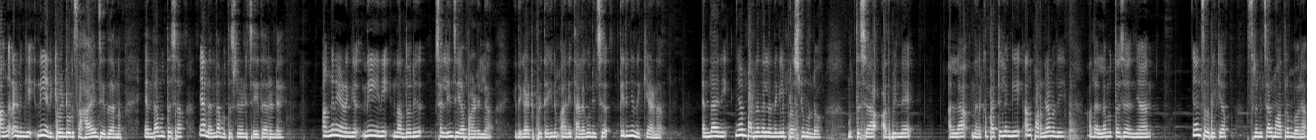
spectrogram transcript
അങ്ങനെയാണെങ്കിൽ നീ എനിക്ക് വേണ്ടി ഒരു സഹായം ചെയ്തു തരണം. എന്താ മുത്തശ്ശ? ഞാൻ എന്താ മുത്തശ്ശന് വേണ്ടി ചെയ്തു തരണ്ടേ? അങ്ങനെയാണെങ്കിൽ നീ ഇനി നന്ദുവിനെ ശല്യം ചെയ്യാൻ പാടില്ല. ഇത് കേട്ടപ്പോഴത്തേക്കിനും അനി തലകുനിച്ച് തിരിഞ്ഞു നിൽക്കുകയാണ്. എന്താ അനി ഞാൻ പറഞ്ഞതല്ല എന്തെങ്കിലും പ്രശ്നമുണ്ടോ? മുത്തശ്ശ അത് പിന്നെ അല്ല നിനക്ക് പറ്റില്ലെങ്കിൽ അത് പറഞ്ഞാൽ മതി. അതല്ല മുത്തശ്ശ ഞാൻ ഞാൻ ശ്രമിക്കാം. ശ്രമിച്ചാൽ മാത്രം പോരാ.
